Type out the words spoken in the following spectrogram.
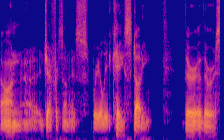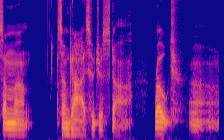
on uh, Jefferson is really a case study. There there were some um, some guys who just uh, wrote uh,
